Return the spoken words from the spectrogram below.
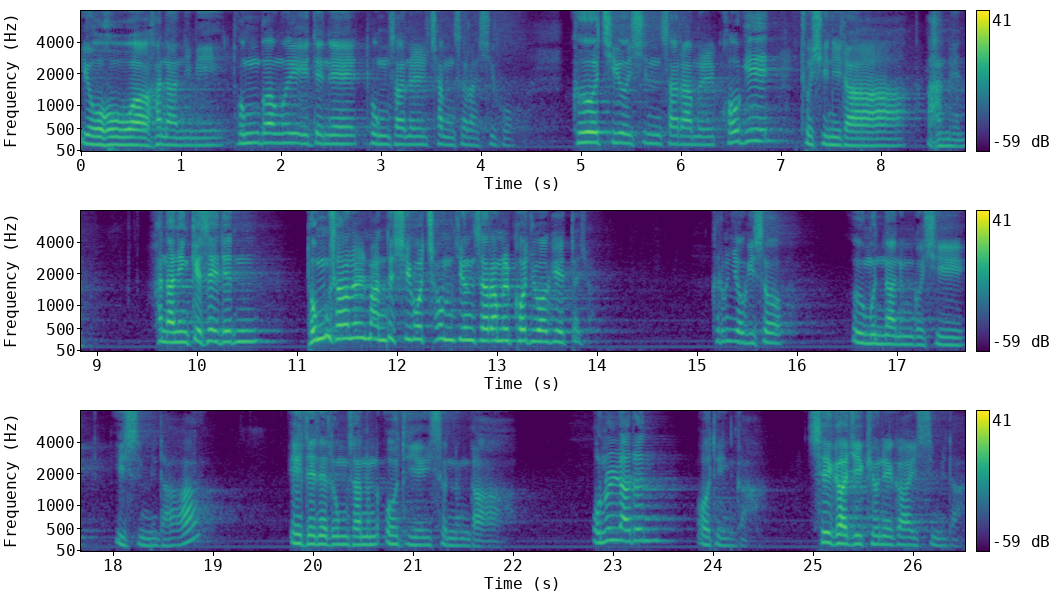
여호와 하나님이 동방의 에덴의 동산을 창설하시고 그 지으신 사람을 거기 두시니라. 아멘. 하나님께서 에덴 동산을 만드시고 처음 지은 사람을 거주하게 했다죠. 그럼 여기서 의문 나는 것이 있습니다. 에덴의 동산은 어디에 있었는가? 오늘날은 어디인가? 세 가지 견해가 있습니다.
